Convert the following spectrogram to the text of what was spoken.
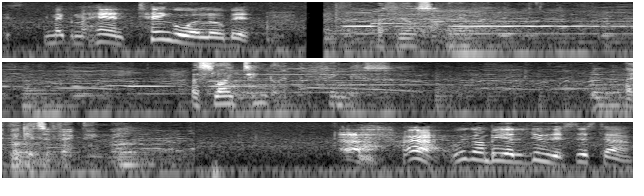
it's making my hand tingle a little bit. I feel something. A slight tingle in my fingers. I think it's affecting me. All right, we're gonna be able to do this this time.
